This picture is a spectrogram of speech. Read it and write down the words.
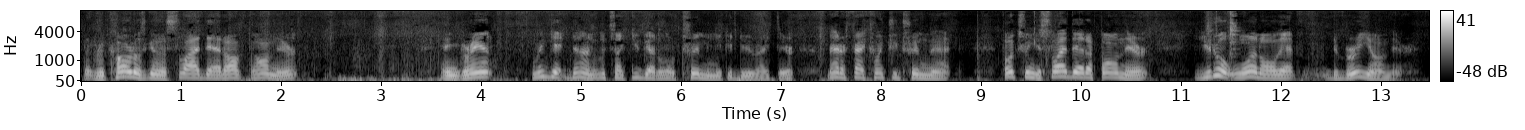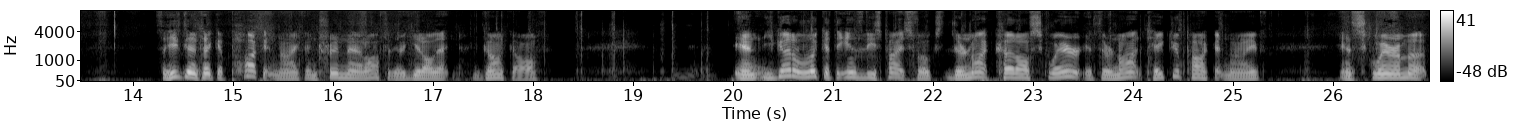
But Ricardo's going to slide that off on there. And Grant, when we get done, it looks like you got a little trimming you could do right there. Matter of fact, why don't you trim that? Folks, when you slide that up on there, you don't want all that debris on there. So he's going to take a pocket knife and trim that off of there, get all that gunk off. And you got to look at the ends of these pipes, folks. They're not cut off square. If they're not, take your pocket knife and square them up.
